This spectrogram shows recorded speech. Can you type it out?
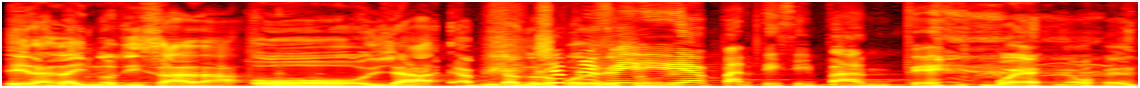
¿Eras la hipnotizada o ya aplicando los Yo poderes? sobre- preferiría participante. Bueno, bueno.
